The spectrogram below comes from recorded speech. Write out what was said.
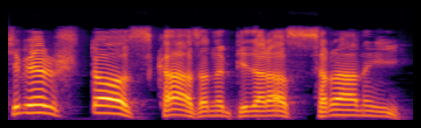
Тебе что сказано, пидорас сраный?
